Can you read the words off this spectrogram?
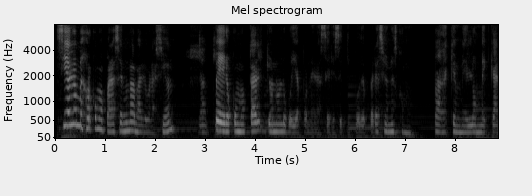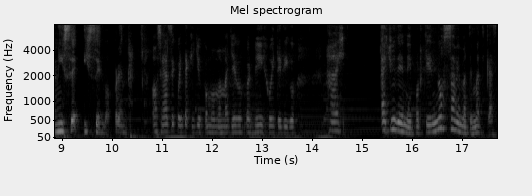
Sí, a lo mejor como para hacer una valoración, pero como tal, yo no lo voy a poner a hacer ese tipo de operaciones como para que me lo mecanice y se lo aprenda. O sea, haz de cuenta que yo como mamá llego con mi hijo y te digo, ay, ayúdeme porque no sabe matemáticas.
